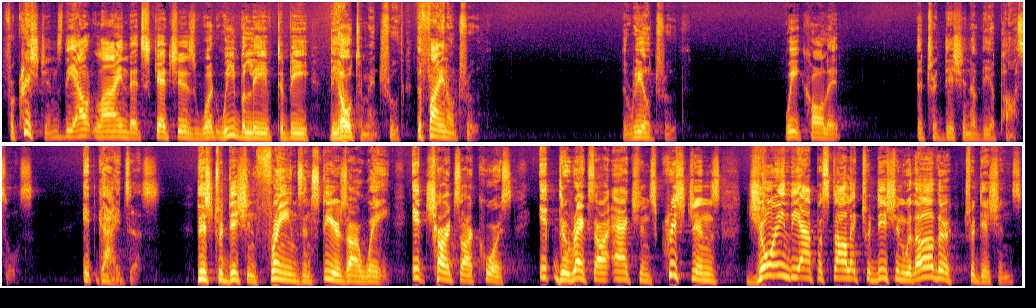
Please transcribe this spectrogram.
For Christians, the outline that sketches what we believe to be the ultimate truth, the final truth, the real truth. We call it the tradition of the apostles. It guides us. This tradition frames and steers our way. It charts our course. it directs our actions. Christians join the apostolic tradition with other traditions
